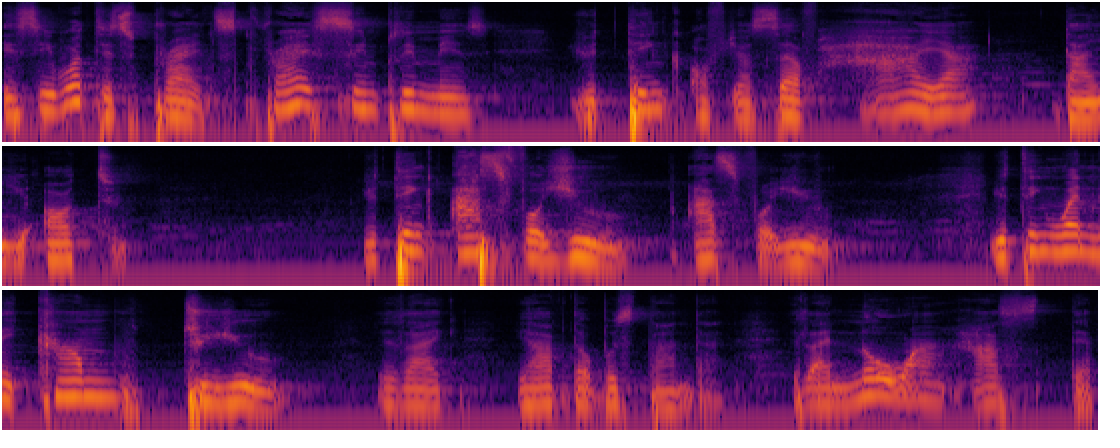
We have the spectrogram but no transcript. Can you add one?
You see, what is pride? Pride simply means you think of yourself higher than you ought to. You think as for you, as for you. You think when it comes to you, it's like you have double standard. It's like no one has the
